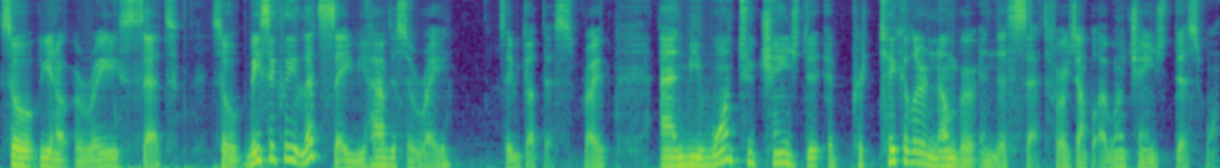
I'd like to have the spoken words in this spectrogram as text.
So, you know, array set. So basically, let's say we have this array. say we got this, right? And we want to change the, a particular number in this set. For example, I want to change this one,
